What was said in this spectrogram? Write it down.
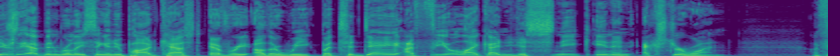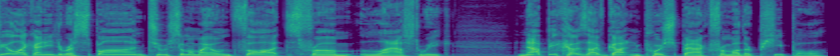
Usually, I've been releasing a new podcast every other week, but today I feel like I need to sneak in an extra one. I feel like I need to respond to some of my own thoughts from last week, not because I've gotten pushback from other people.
